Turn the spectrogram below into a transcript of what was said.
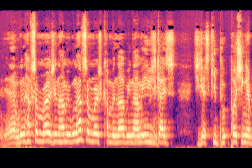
Yeah, we're gonna have some merch. You know what I mean? We're gonna have some merch coming up. You know what I mean? You guys, you just keep pu- pushing it,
